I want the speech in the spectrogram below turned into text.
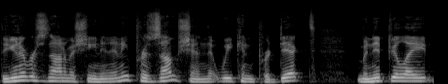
The universe is not a machine, and any presumption that we can predict, manipulate,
